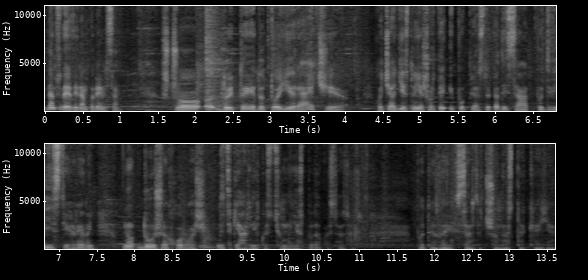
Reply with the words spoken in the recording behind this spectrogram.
Йдемо сюди, зайдемо, подивимося. Що е, дойти до тої речі, хоча дійсно є шорти і по 150, по 200 гривень, ну дуже хороші. Дивіться, який гарний костюм мені сподобався. Подивився, тут що в нас таке є.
